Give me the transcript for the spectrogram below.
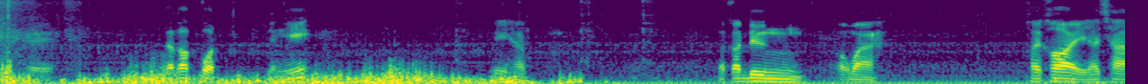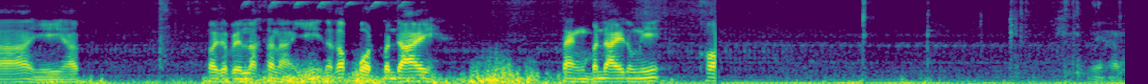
โอเคแล้วก็กดอย่างนี้ นี่ครับ แล้วก็ดึงออกมา ค่อยๆช้าๆอย่างนี้ครับ ก็จะเป็นลักษณะอย่างนี้แล้วก็ปลดบันไดแต่งบันไดตรงนี้ข้อนี่ครับ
